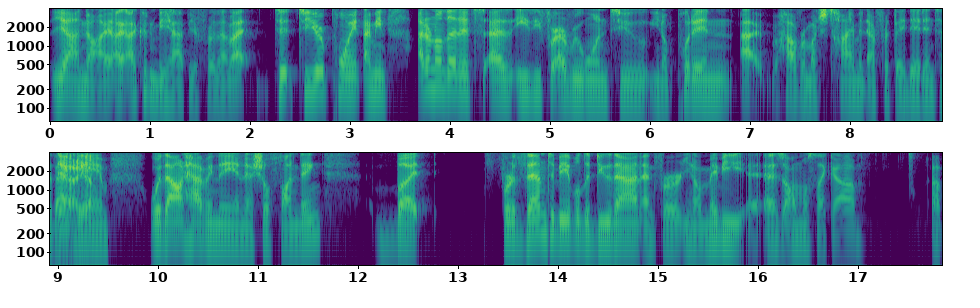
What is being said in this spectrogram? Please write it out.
Yeah, no, I I- couldn't be happier for them. I, to to your point, I mean, I don't know that it's as easy for everyone to you know put in uh, however much time and effort they did into that Yeah, yeah. game without having the initial funding, but for them to be able to do that, and for you know maybe as almost like a a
